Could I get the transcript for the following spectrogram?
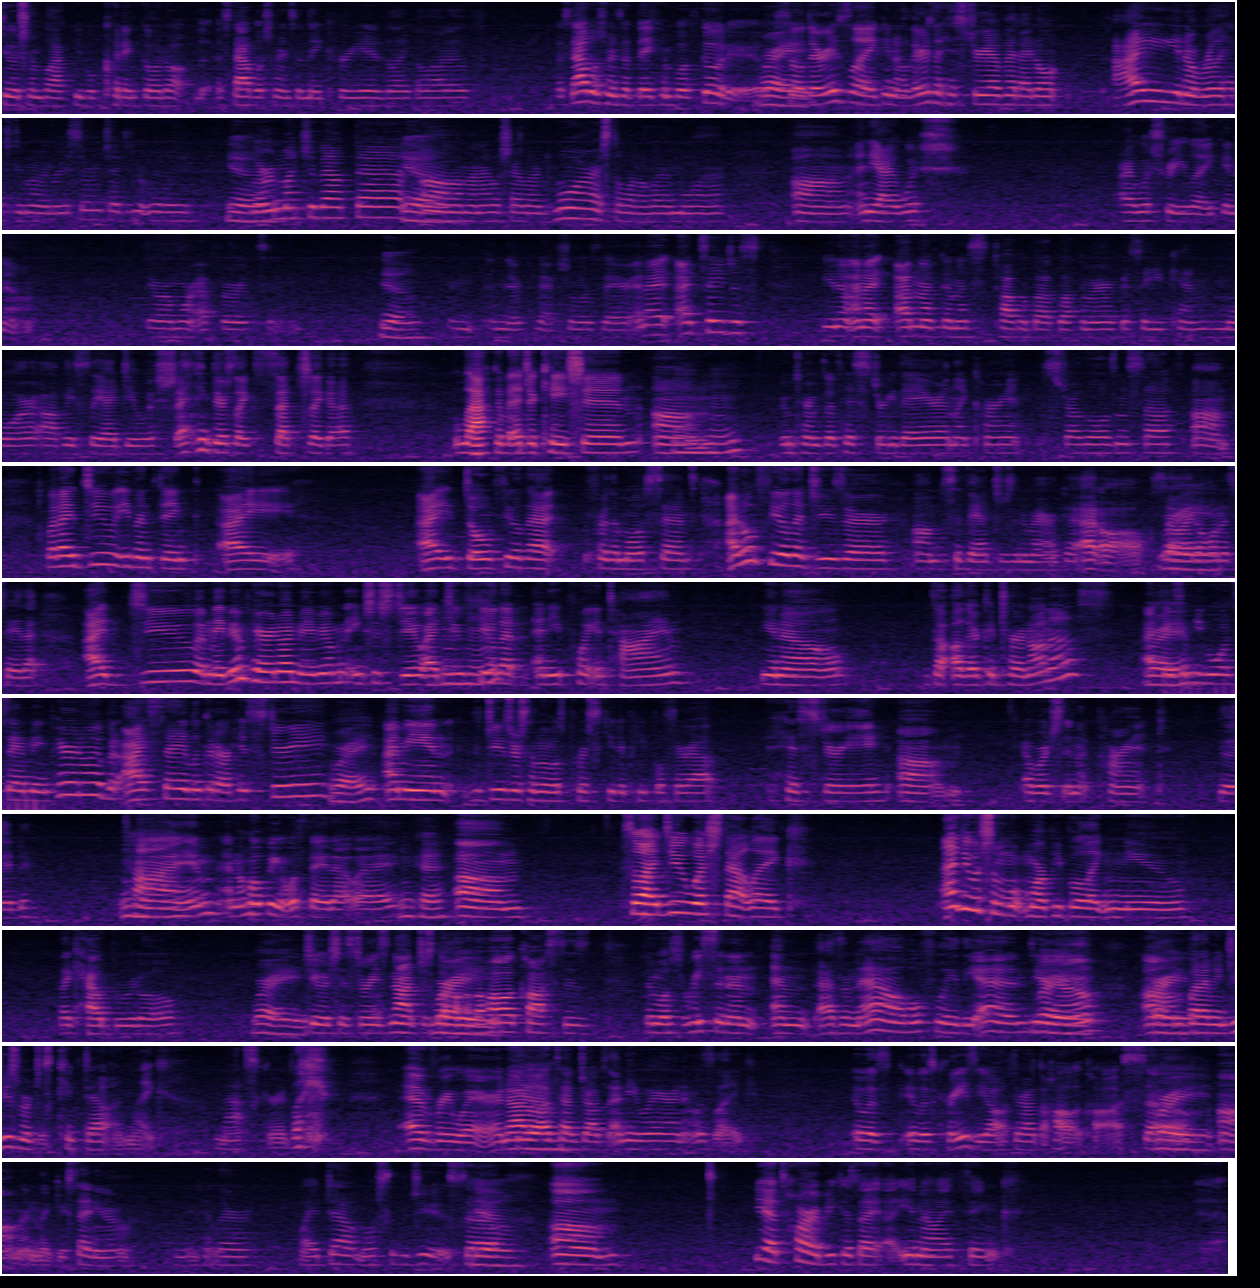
Jewish and Black people couldn't go to establishments, and they created like a lot of establishments that they can both go to. So there is like you know there's a history of it. I don't. I you know really had to do my own research. I didn't really Yeah. learn much about that. Yeah. Um, and I wish I learned more. I still want to learn more. Um, and yeah, I wish. I wish we like you know, there were more efforts and Yeah. and, and their connection was there. And I, I'd say just, you know, and I, I'm not going to talk about Black America, so you can more. Obviously, I do wish, I think there's like such like a lack of education um, Mhm. in terms of history there and like current struggles and stuff. Um, but I do even think I, I don't feel that for the most sense. I don't feel that Jews are um, disadvantaged in America at all. So I don't want to say that. I do, and maybe I'm paranoid, maybe I'm an anxious Jew. I do Mhm. feel that at any point in time, you know, the other could turn on us. I think some people would say I'm being paranoid, but I say look at our history. Right. I mean, the Jews are some of the most persecuted people throughout history, um, and we're just in a current good Mhm. time, and I'm hoping it will stay that way. Okay. Um, so I do wish that like, I do wish some more people like knew, like how brutal Right. Jewish history is. Not just the, the Holocaust is the most recent, and, and as of now, hopefully the end. You Right. know, um, Right. but I mean, Jews were just kicked out and like massacred like everywhere, and not Yeah. allowed to have jobs anywhere, and it was like, it was it was crazy all throughout the Holocaust. So, Right. um, and like you said, you know, I mean, Hitler wiped out most of the Jews. So. yeah. Um, yeah, it's hard because I, I- you know, I think,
